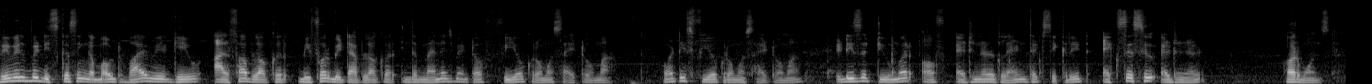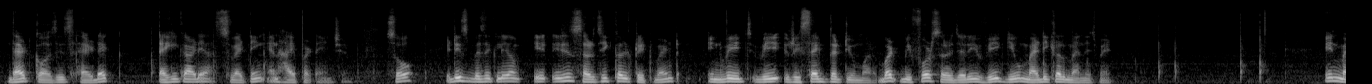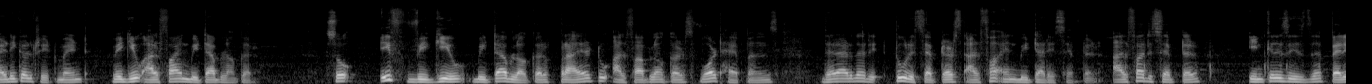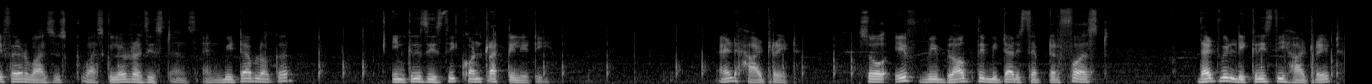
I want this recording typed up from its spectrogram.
we will be discussing about why we give alpha blocker before beta blocker in the management of pheochromocytoma. What is pheochromocytoma? It is a tumor of adrenal gland that secrete excessive adrenal hormones that causes headache, tachycardia, sweating and hypertension. So it is basically a, it is a surgical treatment in which we resect the tumor but before surgery we give medical management. In medical treatment we give alpha and beta blocker. So if we give beta blocker prior to alpha blockers what happens there are the re two receptors alpha and beta receptor. Alpha receptor increases the peripheral vas vascular resistance and beta blocker increases the contractility and heart rate. So if we block the beta receptor first that will decrease the heart rate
